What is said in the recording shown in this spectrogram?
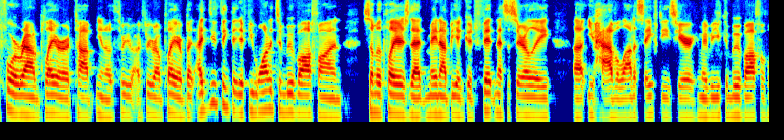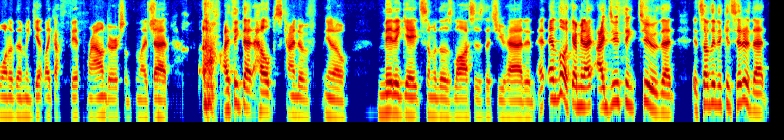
four round player or a top, you know, three or three round player, but I do think that if you wanted to move off on some of the players that may not be a good fit necessarily, uh, you have a lot of safeties here. Maybe you can move off of one of them and get like a fifth rounder or something like Sure. that. I think that helps kind of, you know, mitigate some of those losses that you had. And and, and look, I mean, I, I do think too that it's something to consider that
